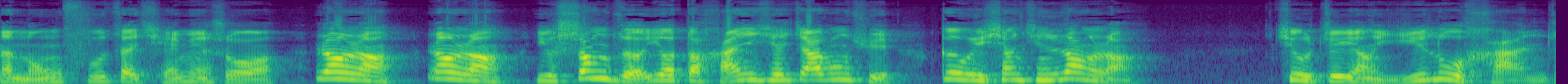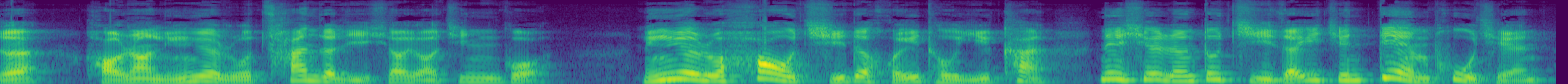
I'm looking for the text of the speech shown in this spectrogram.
那农夫在前面说：“让让让让，有伤者要到韩一仙家中去，各位乡亲让让。”就这样一路喊着。好让林月如搀着李逍遥经过。林月如好奇地回头一看，那些人都挤在一间店铺前，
